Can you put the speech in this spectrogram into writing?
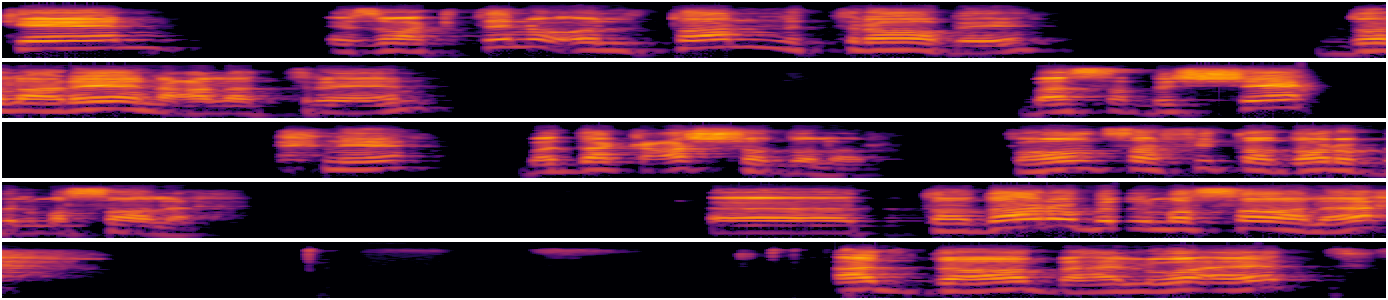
كان إذا بدك تنقل طن ترابة دولارين على ال train بس بالشاحنة بدك 10 دولار. فهون صار في تضارب بالمصالح. تضارب المصالح أدى بهالوقت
